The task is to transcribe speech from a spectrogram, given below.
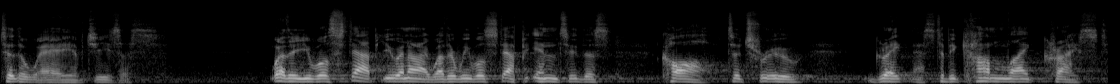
to the way of Jesus. Whether you will step, you and I, whether we will step into this call to true greatness, to become like Christ.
